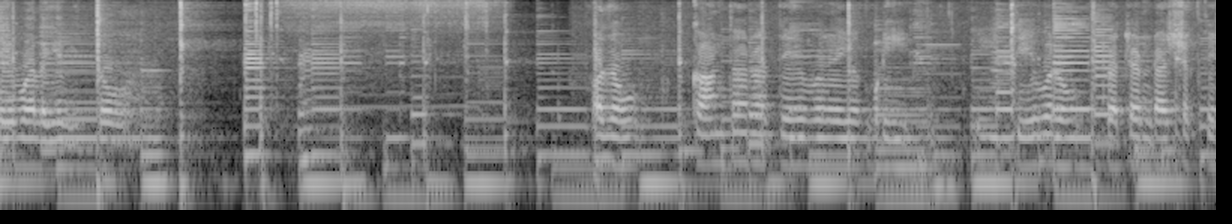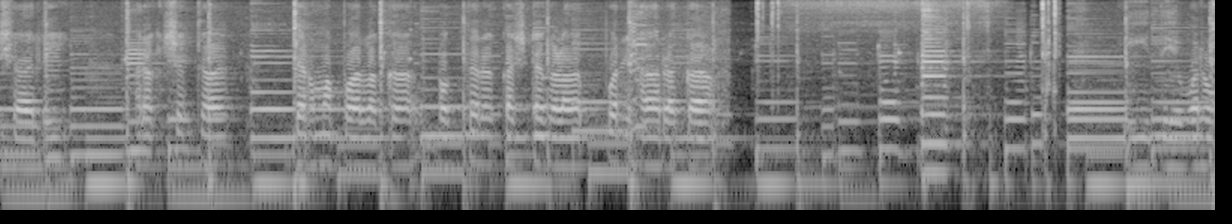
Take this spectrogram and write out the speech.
ದೇವಾಲಯವಿತ್ತು. ಅದು ಕಾಂತಾರ ದೇವರ ಗುಡಿ. ಈ ದೇವರು ಪ್ರಚಂಡ ಶಕ್ತಿಶಾಲಿ, ರಕ್ಷಕ, ಧರ್ಮಪಾಲಕ, ಭಕ್ತರ ಕಷ್ಟಗಳ ಪರಿಹಾರಕ. ಈ ದೇವರು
